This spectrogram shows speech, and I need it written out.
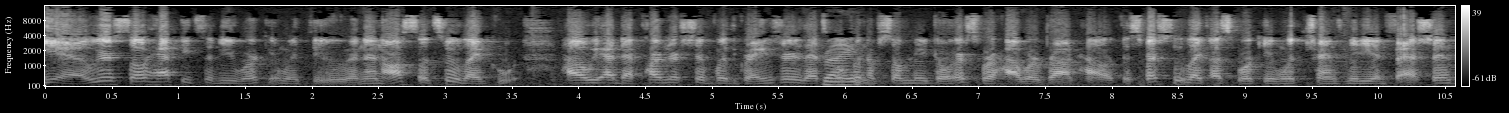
Yeah, we're so happy to be working with you, and then also too, like how we had that partnership with Granger that's right. opened up so many doors for Howard Brown Health, especially like us working with transmedia and fashion.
